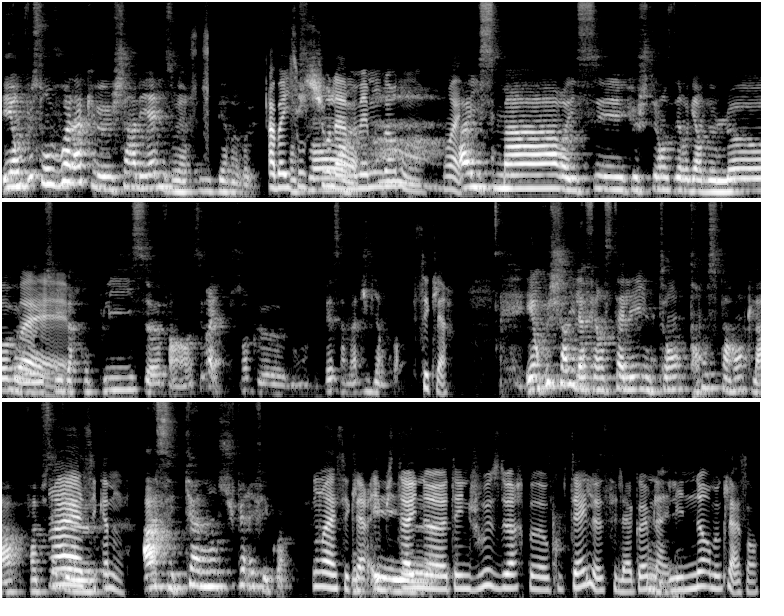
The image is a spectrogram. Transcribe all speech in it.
Et en plus, on voit là que Charles et elle, ils ont l'air hyper heureux. Ah bah ils sont sur la euh, même longueur d'onde. hein. Ah, ils se marrent, ils savent que je te lance des regards de l'homme, Ouais. ils sont hyper complices. Enfin, c'est vrai, je sens que, en effet, ça match bien, quoi. C'est clair. Et en plus, Charles, il a fait installer une tente transparente là. Enfin, tu sais Ouais, que- c'est canon. Ah, c'est canon, super effet, quoi. Ouais, c'est clair. Et, puis t'as une, euh, euh, t'as une joueuse de harpe euh, au cocktail, c'est là quand même Oui. l'énorme classe. hein.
